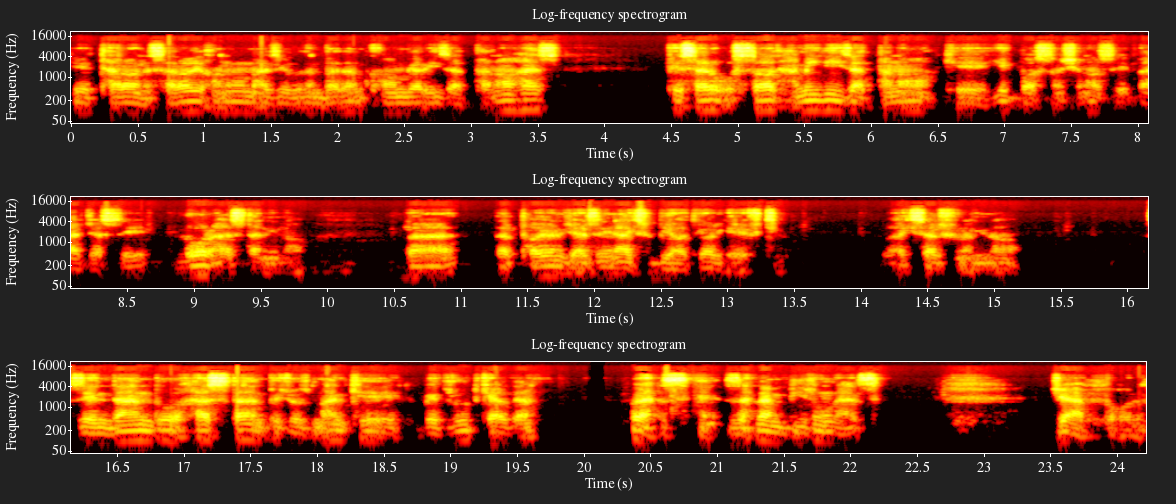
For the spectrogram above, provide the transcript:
که ترانه سرای خانم مرزی بودم بعدم کامیار ایزد پناه هست. پسر استاد حمید ایزد پناه که یک باستانشناس برجسته لر هستن اینا. و در پایان جلسه این عکس رو به یادگار گرفتیم. و اکثرشون هم اینا زندند و هستند. به جز من که بدرود کردم و از- زدم بیرون از جمع به قول.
